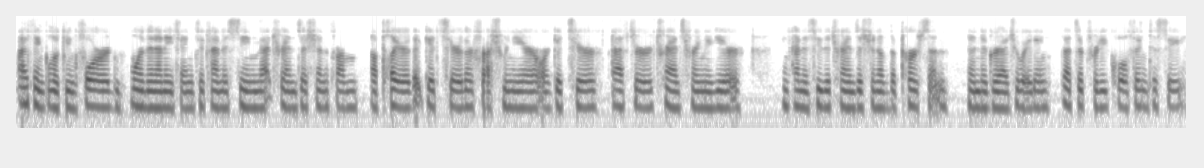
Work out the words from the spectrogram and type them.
I think looking forward more than anything to kind of seeing that transition from a player that gets here their freshman year or gets here after transferring a year and kind of see the transition of the person into graduating. That's a pretty cool thing to see.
